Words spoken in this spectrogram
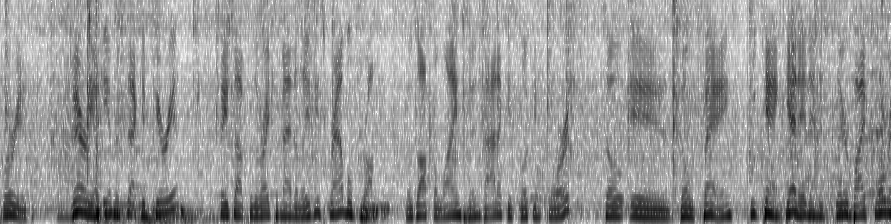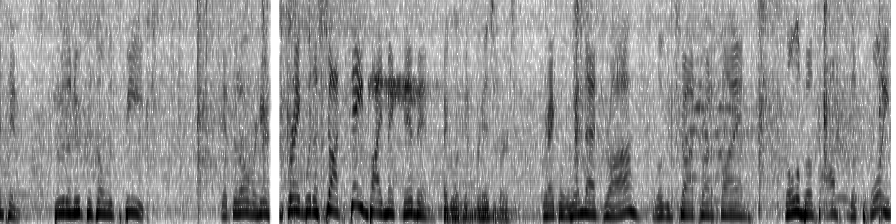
Fleury is very empty in the second period. Face off to the right to Mandolese. Scramble drop goes off the linesman. Baddock is looking for it. So is Dauphin. He can't get it and is cleared by Formenton through the neutral zone with speed. Gets it over. here. Greig with a shot saved by McNiven. Greig looking for his first. Greig will win that draw. Logan Shaw trying to find Goloubef off the point,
